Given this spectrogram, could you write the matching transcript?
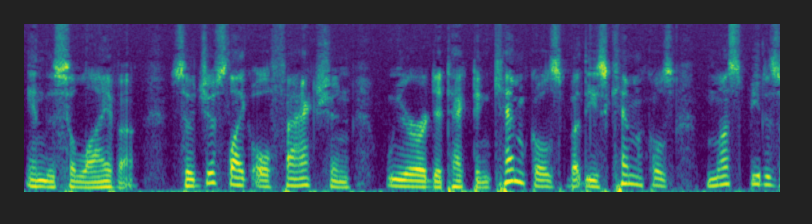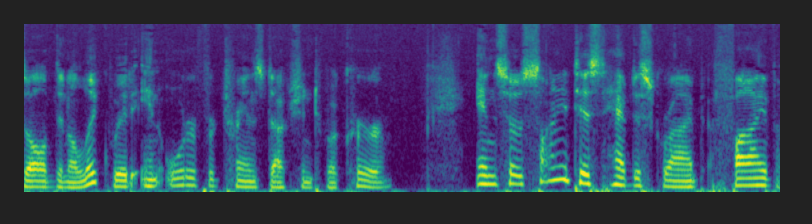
in the saliva. So just like olfaction, we are detecting chemicals, but these chemicals must be dissolved in a liquid in order for transduction to occur. And so scientists have described five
